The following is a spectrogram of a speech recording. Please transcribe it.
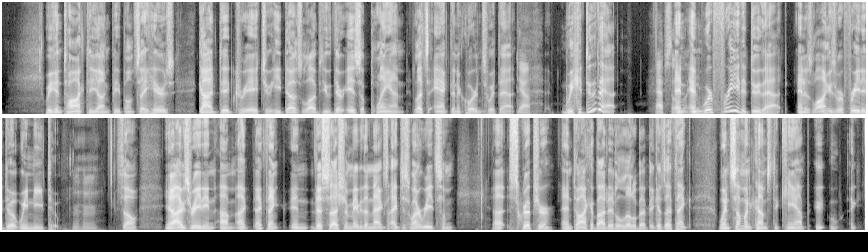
We can talk to young people and say, here's God did create you. He does love you. There is a plan. Let's act in accordance with that. Yeah. We could do that. Absolutely. And and we're free to do that. And as long as we're free to do it, we need to. mm-hmm. So, you know, I was reading, um, I, I think in this session, maybe the next, I just want to read some uh, scripture and talk about it a little bit because I think when someone comes to camp,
